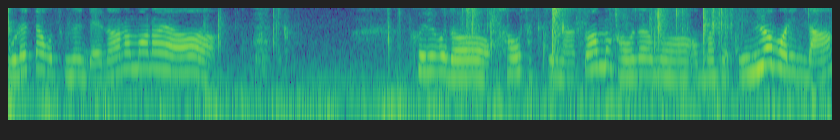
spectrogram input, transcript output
뭘 했다고 돈을 내놔라 말아야. 그리고 너 가오 잡지 마. 또 한 번 가오 잡으면 엄마한테 잃어버린다.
